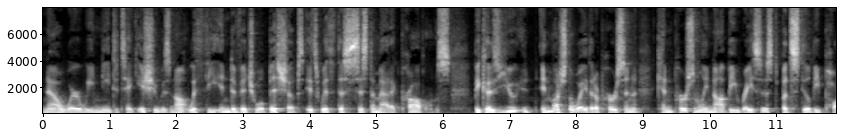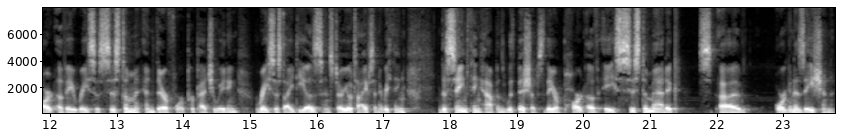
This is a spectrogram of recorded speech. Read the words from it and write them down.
Now, where we need to take issue is not with the individual bishops, it's with the systematic problems. Because you, in much the way that a person can personally not be racist, but still be part of a racist system and therefore perpetuating racist ideas and stereotypes and everything, the same thing happens with bishops. They are part of a systematic uh, organization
